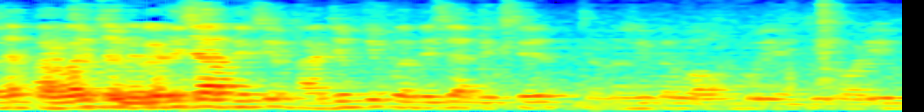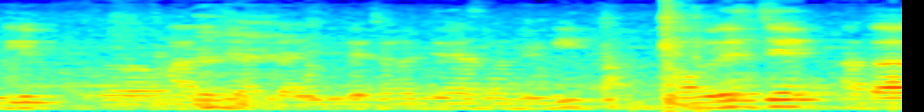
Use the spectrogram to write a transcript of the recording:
तर परवा भाजपचे चंद्रगडच्या- प्रदेशाध्यक्ष भाजपचे प्रदेशाध्यक्ष चंद्रशेखर बावनकुळे यांची ऑडिओ क्लिप मारत यात्रा आहे. की त्याच्यामध्ये त्यांनी असं म्हटलं की काँग्रेसचे आता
